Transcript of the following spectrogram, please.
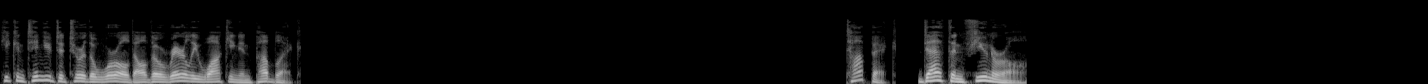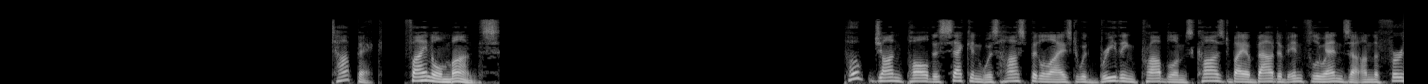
he continued to tour the world although rarely walking in public. Death and funeral Final months Pope John Paul II was hospitalized with breathing problems caused by a bout of influenza on 1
